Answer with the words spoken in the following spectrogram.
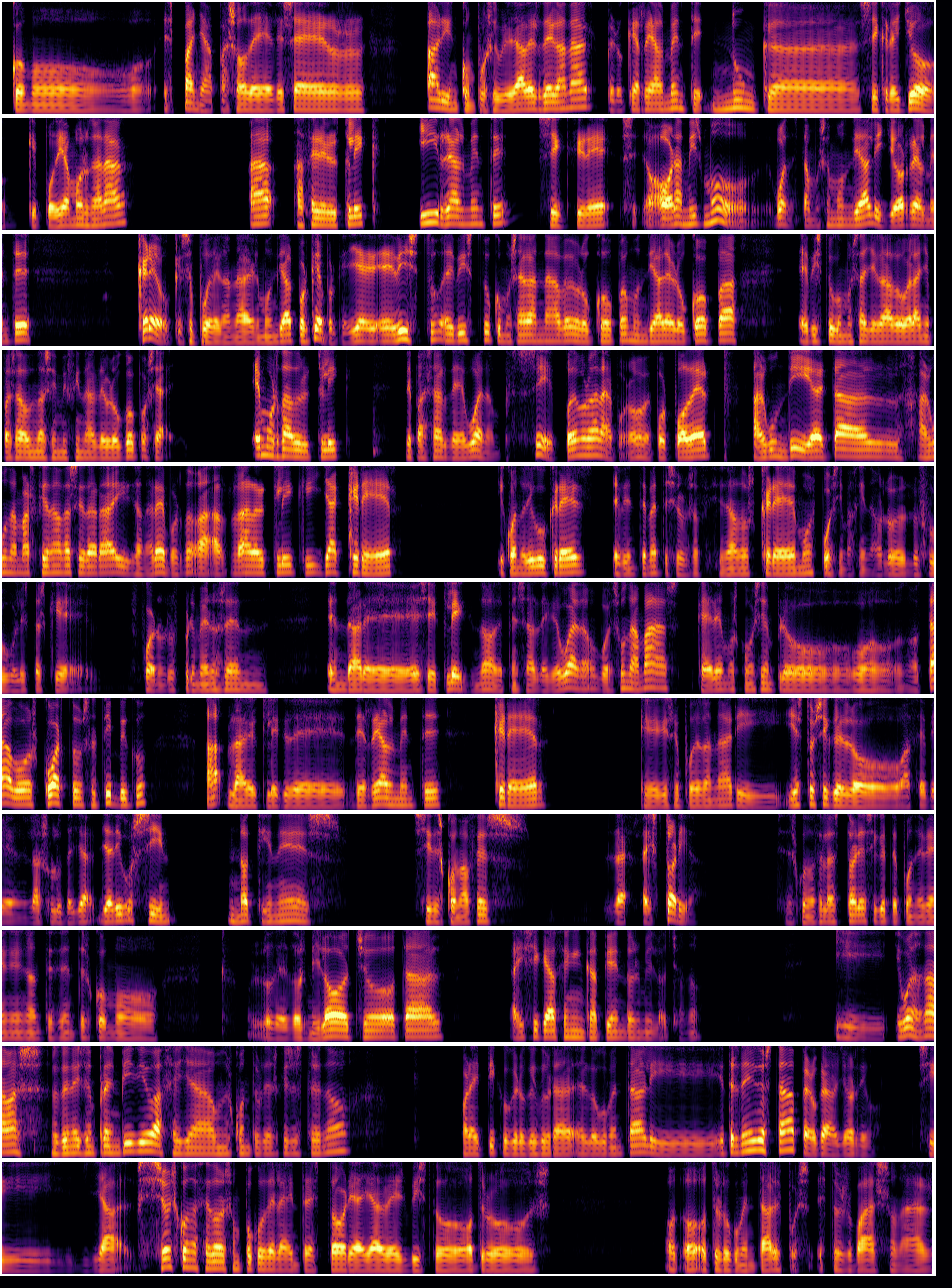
como España pasó de, de ser alguien con posibilidades de ganar, pero que realmente nunca se creyó que podíamos ganar, a hacer el clic y realmente se cree, ahora mismo, bueno, estamos en Mundial y yo realmente creo que se puede ganar el Mundial. ¿Por qué? Porque ya he visto, he visto cómo se ha ganado Eurocopa, Mundial, Eurocopa, he visto cómo se ha llegado el año pasado a una semifinal de Eurocopa, o sea, hemos dado el clic de pasar de, bueno, pues sí, podemos ganar, por, hombre, por poder, algún día y tal, alguna marcianada se dará y ganaremos, ¿no? A dar el clic y ya creer. Y cuando digo creer, evidentemente, si los aficionados creemos, pues imaginaos los, futbolistas que fueron los primeros en, dar eh, ese clic, ¿no? De pensar de que, bueno, pues una más, caeremos como siempre o, octavos, cuartos, el típico, a dar el clic de, realmente creer que, se puede ganar y, esto sí que lo hace bien la absoluta. Ya, digo, si no tienes, si desconoces la historia, si desconoces la historia sí que te pone bien en antecedentes como lo de 2008, tal, ahí sí que hacen hincapié en 2008, ¿no? Y, y bueno, nada más, lo tenéis en Prime Video, hace ya unos cuantos días que se estrenó, hora y pico creo que dura el documental y entretenido está, pero claro, yo os digo, si ya si sois conocedores un poco de la intrahistoria, ya habéis visto otros otros documentales, pues esto os va a sonar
